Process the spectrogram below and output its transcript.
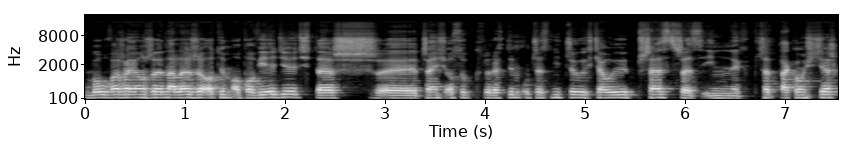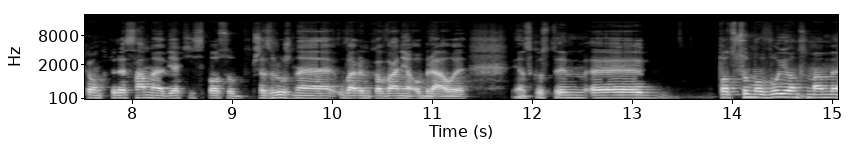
Bo uważają, że należy o tym opowiedzieć. Też część osób, które w tym uczestniczyły, chciały przestrzec innych przed taką ścieżką, które same w jakiś sposób przez różne uwarunkowania obrały. W związku z tym Podsumowując, mamy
